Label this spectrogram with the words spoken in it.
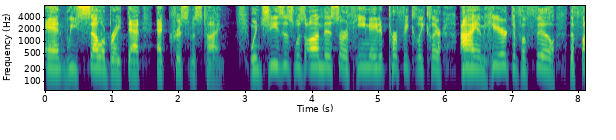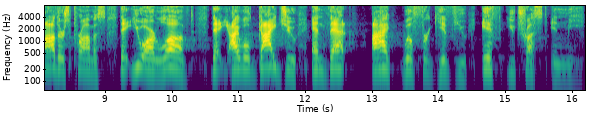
and we celebrate that at Christmas time. When Jesus was on this earth, he made it perfectly clear I am here to fulfill the Father's promise that you are loved, that I will guide you, and that I will forgive you if you trust in me.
